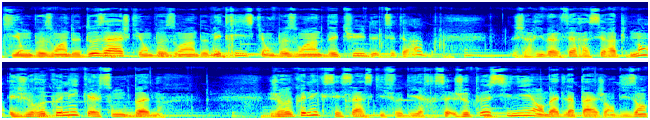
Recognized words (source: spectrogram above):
qui ont besoin de dosage, qui ont besoin de maîtrise, qui ont besoin d'études, etc. J'arrive à le faire assez rapidement et je reconnais qu'elles sont bonnes. Je reconnais que c'est ça ce qu'il faut dire. Je peux signer en bas de la page en disant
